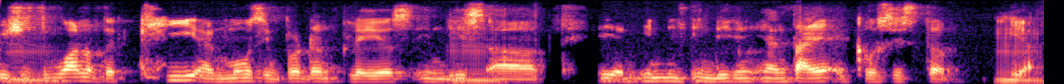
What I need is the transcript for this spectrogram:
Which is one of the key and most important players in this mm. uh, in, in, in, the entire ecosystem. Mm. Yeah.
